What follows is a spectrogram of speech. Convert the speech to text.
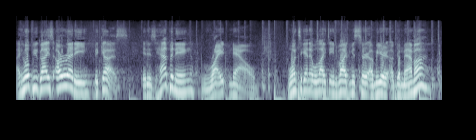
I hope you guys are ready because it is happening right now. Once again, I would like to invite Mr. Amir Gamama.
